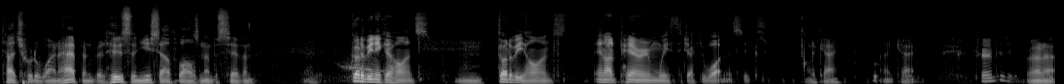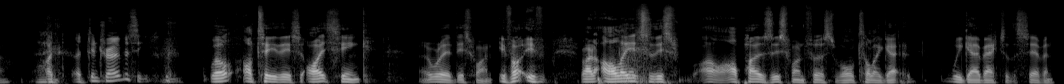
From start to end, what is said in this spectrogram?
touchwood, it won't happen. But who's the New South Wales number seven? Got to be Nico Hynes. Mm. Got to be Hynes. And I'd pair him with Jack Wighton at six. Okay, okay, Controversy. right. Uh, I, I, Controversy. well, I'll tell you this. I think. Uh, I'll read this one. If I, if right, I'll answer this. I'll, I'll pose this one first of all till I go. We go back to the seven.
